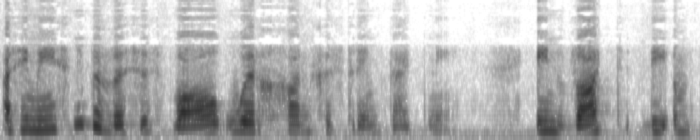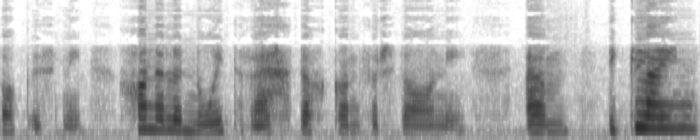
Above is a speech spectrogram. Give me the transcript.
as die mense nie bewus is waaroor gaan gestremdheid nie en wat die impak is nie, gaan hulle nooit regtig kan verstaan nie. Um die klein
